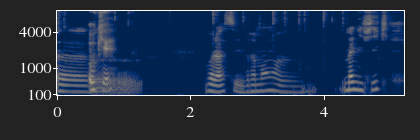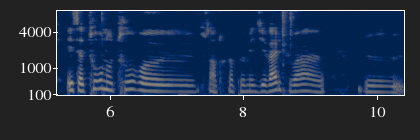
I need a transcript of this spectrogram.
Euh, ok. Voilà, c'est vraiment euh, magnifique et ça tourne autour, euh, c'est un truc un peu médiéval, tu vois, de,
